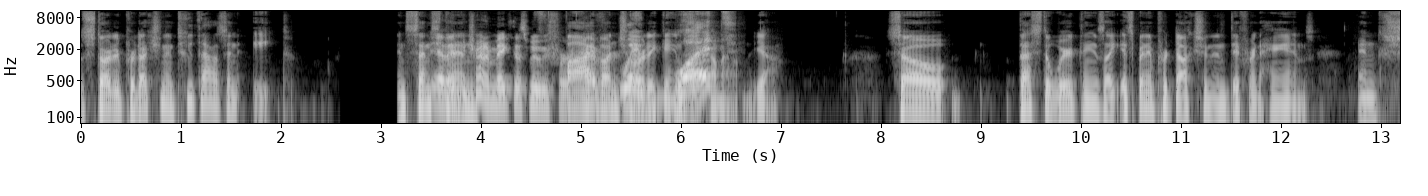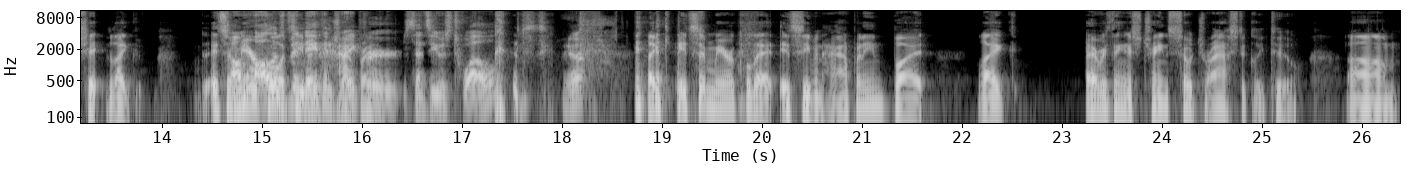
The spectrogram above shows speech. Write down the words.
started production in 2008, and since Yeah, they've then been trying to make this movie for five Uncharted Wait, games what? have come out. Yeah. So that's the weird thing is like it's been in production in different hands and shit. Like it's a miracle Holland's it's been even Nathan Drake happening. for since he was 12. Yeah, like it's a miracle that it's even happening, but like everything has changed so drastically too. Um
